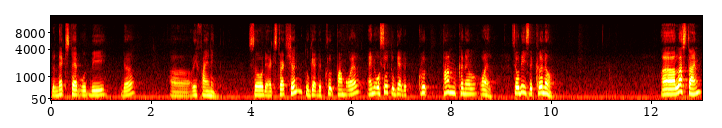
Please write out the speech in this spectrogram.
the next step would be the uh, refining. So, the extraction to get the crude palm oil and also to get the crude palm kernel oil. So, this is the kernel. Uh, last time,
